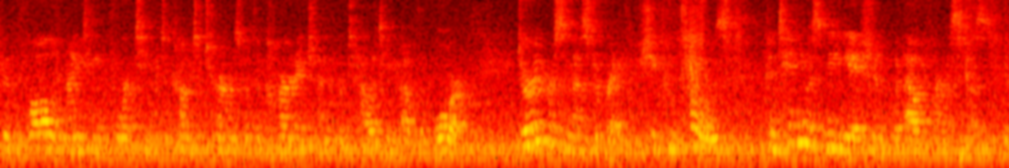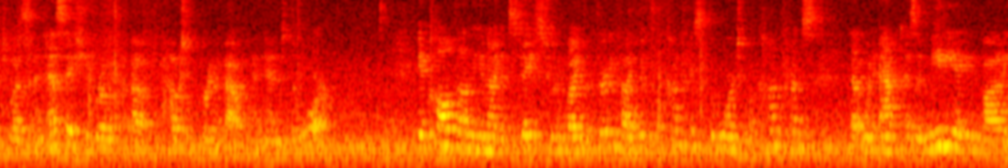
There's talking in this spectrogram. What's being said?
through the fall of 1914 to come to terms with the carnage and the brutality of the war, during her semester break, she composed Continuous Mediation Without Armistice, which was an essay she wrote about how to bring about an end to the war. It called on the United States to invite the 35 neutral countries of the war to a conference that would act as a mediating body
